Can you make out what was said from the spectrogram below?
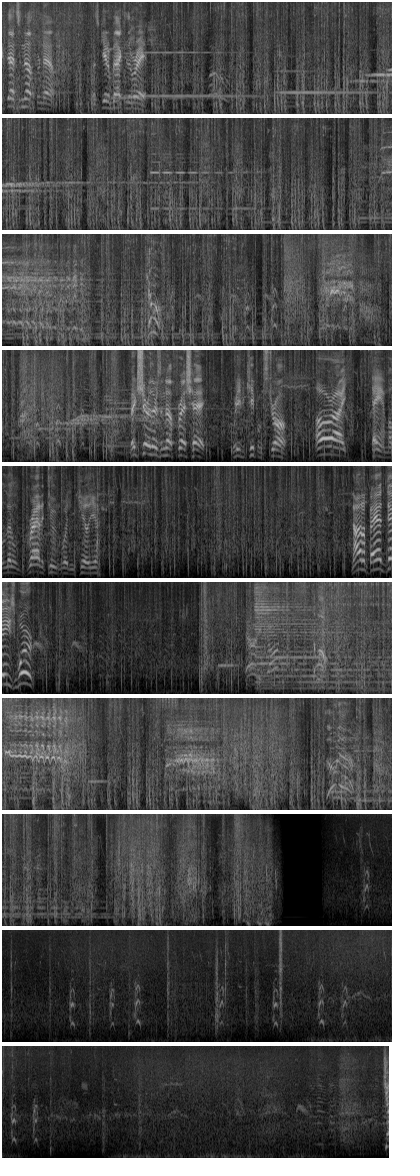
Think that's enough for now. Let's get them back to the ranch. Come on! Make sure there's enough fresh hay. We need to keep them strong. All right. Damn, a little gratitude wouldn't kill you. Not a bad day's work.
